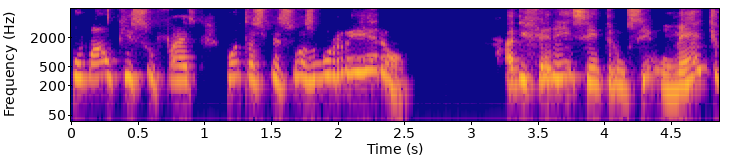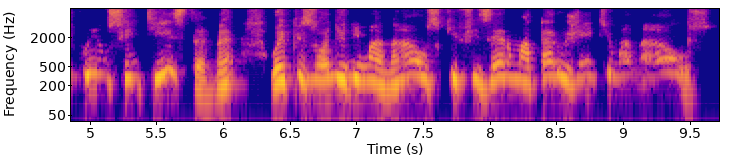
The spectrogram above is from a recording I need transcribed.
o mal que isso faz, quantas pessoas morreram a diferença entre um, médico e um cientista, né? O episódio de Manaus que fizeram matar gente em Manaus,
